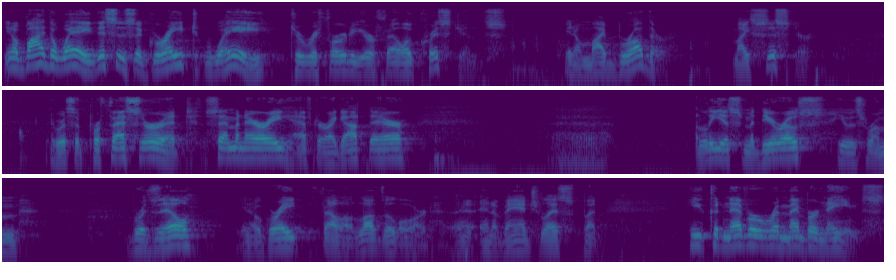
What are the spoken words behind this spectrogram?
You know, by the way, this is a great way to refer to your fellow Christians. You know, my brother, my sister. There was a professor at seminary after I got there, uh, Elias Medeiros. He was from Brazil, you know, great fellow, loved the Lord, an evangelist, but he could never remember names.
